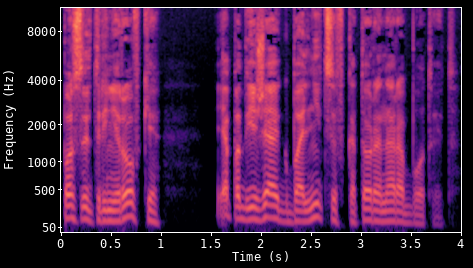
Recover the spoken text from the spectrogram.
После тренировки я подъезжаю к больнице, в которой она работает.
